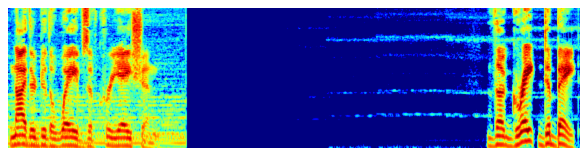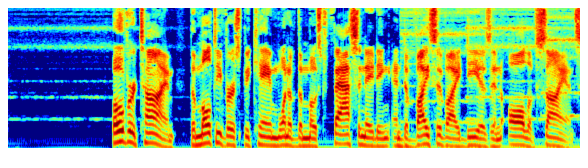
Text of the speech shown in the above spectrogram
neither do the waves of creation. The Great Debate Over time, the multiverse became one of the most fascinating and divisive ideas in all of science.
